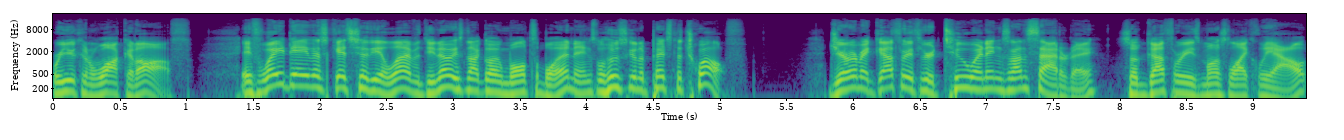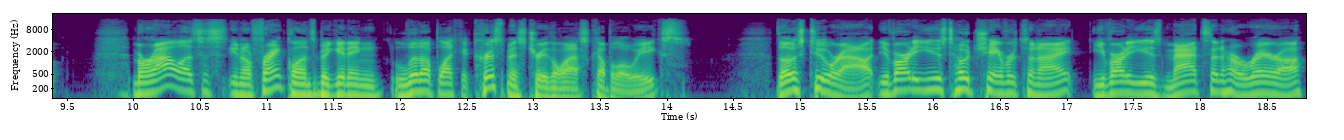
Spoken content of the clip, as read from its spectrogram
where you can walk it off. If Wade Davis gets to the 11th, you know he's not going multiple innings. Well, who's going to pitch the 12th? Jeremy Guthrie threw two innings on Saturday, so Guthrie is most likely out. Morales, you know, Franklin's been getting lit up like a Christmas tree the last couple of weeks. Those two are out. You've already used Hochevar tonight. You've already used Madson Herrera.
